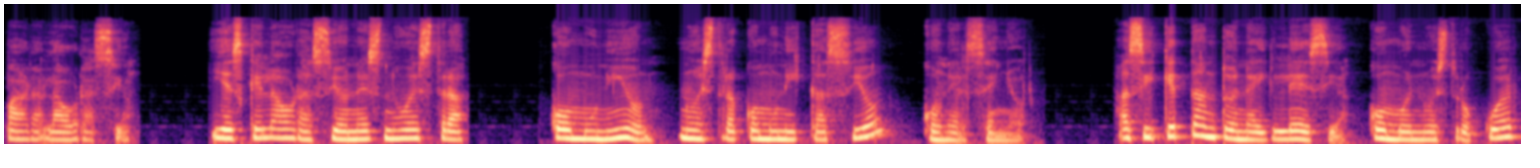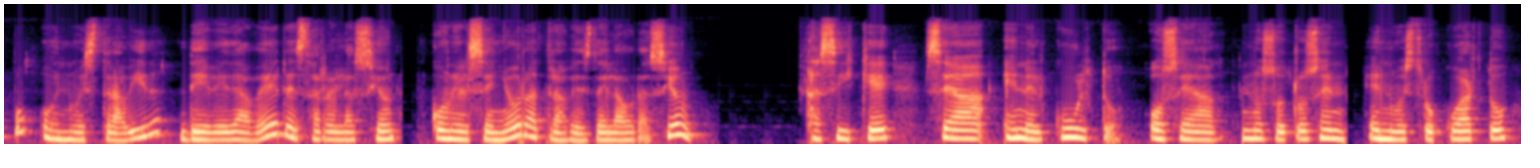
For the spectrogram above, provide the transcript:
para la oración. Y es que la oración es nuestra comunión, nuestra comunicación con el Señor. Así que tanto en la iglesia como en nuestro cuerpo o en nuestra vida debe de haber esa relación con el Señor a través de la oración. Así que sea en el culto o sea nosotros en, en nuestro cuarto,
